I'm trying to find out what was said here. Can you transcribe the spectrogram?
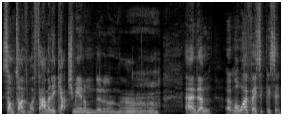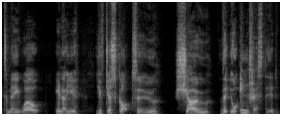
Sometimes my family catch me and I'm. And um, uh, my wife basically said to me, Well, you know, you, you've just got to show that you're interested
